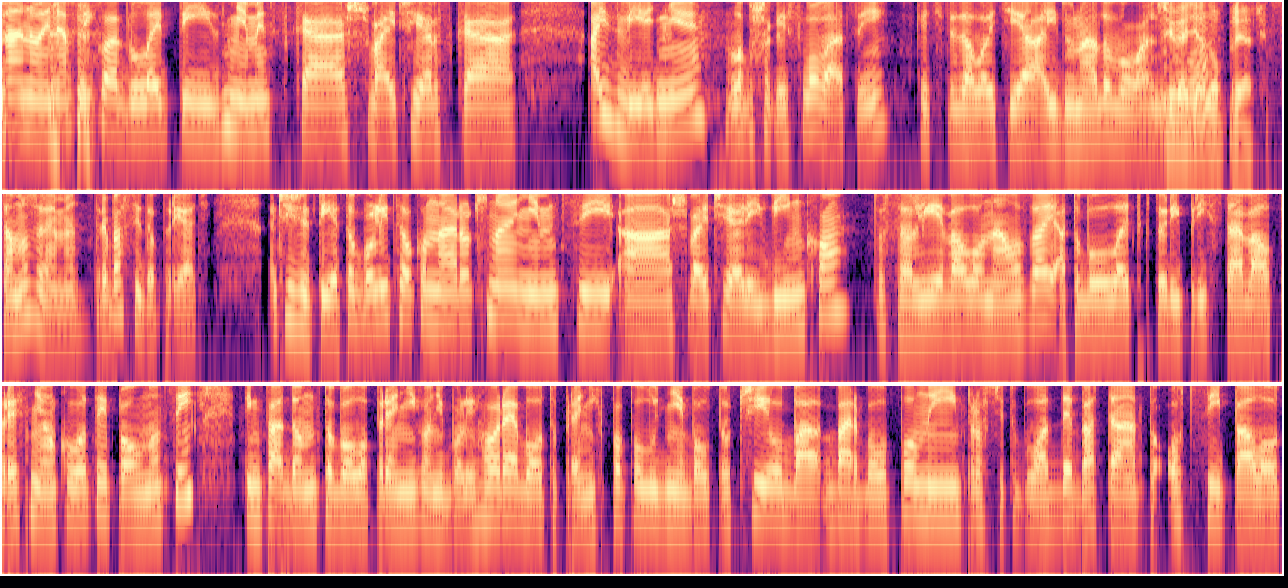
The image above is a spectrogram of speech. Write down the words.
Áno, aj napríklad lety z Nemecka, Švajčiarska, aj z Viedne, lebo však aj Slováci, keď teda letia a idú na dovolenku. Si vedia dopriať. Samozrejme, treba si dopriať. Čiže tieto boli celkom náročné, Nemci a Švajčiari vínko, to sa lievalo naozaj a to bol let, ktorý pristával presne okolo tej polnoci, tým pádom to bolo pre nich, oni boli hore, bolo to pre nich popoludne, bol to chill, ba- bar bol plný, proste to bola debata, to odsýpalo,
